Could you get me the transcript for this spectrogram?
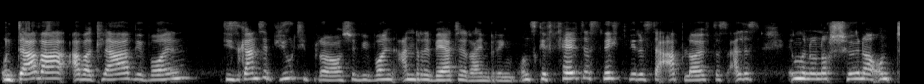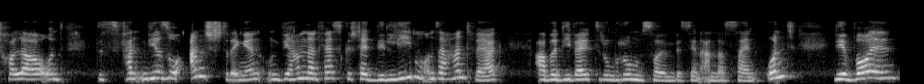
Und da war aber klar, wir wollen diese ganze Beauty-Branche, wir wollen andere Werte reinbringen. Uns gefällt es nicht, wie das da abläuft, das alles immer nur noch schöner und toller und das fanden wir so anstrengend und wir haben dann festgestellt, wir lieben unser Handwerk, aber die Welt drumherum soll ein bisschen anders sein. Und wir wollen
